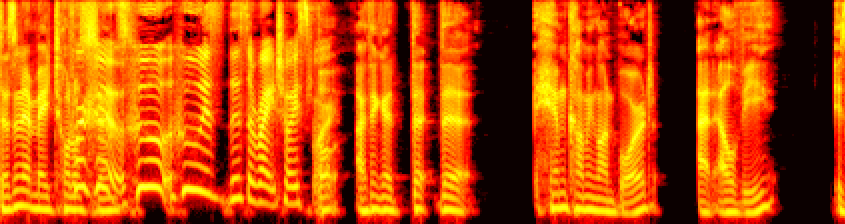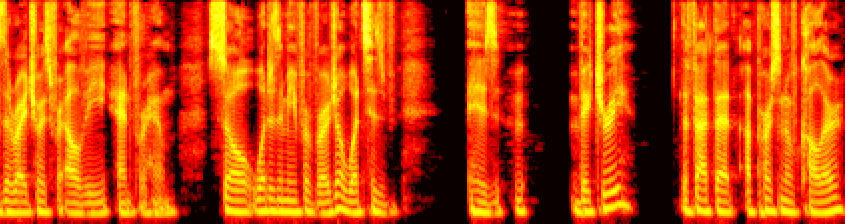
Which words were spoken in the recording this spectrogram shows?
Doesn't it make total For who? sense? Who who is this a right choice for? Well, I think it, the the him coming on board at LV is the right choice for LV and for him. So, what does it mean for Virgil? What's his his victory? The fact that a person of color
